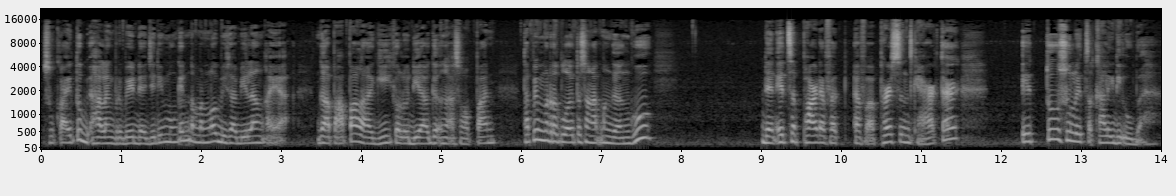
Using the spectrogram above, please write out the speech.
suka itu hal yang berbeda jadi mungkin temen lo bisa bilang kayak nggak apa-apa lagi kalau dia agak nggak sopan tapi menurut lo itu sangat mengganggu dan it's a part of a of a person's character itu sulit sekali diubah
